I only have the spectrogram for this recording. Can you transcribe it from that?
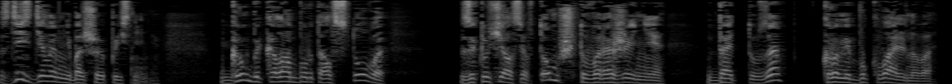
Здесь делаем небольшое пояснение. Грубый каламбур Толстого заключался в том, что выражение «дать туза», кроме буквального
